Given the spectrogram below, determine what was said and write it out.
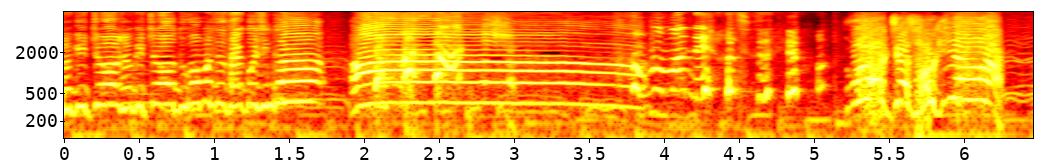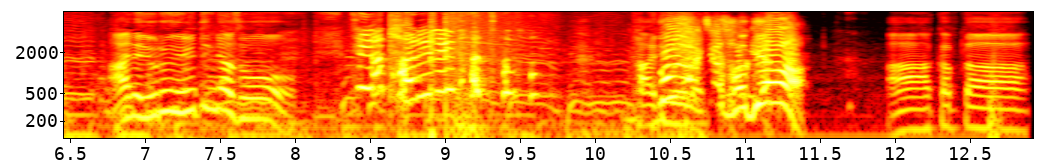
저기 있죠 저기 있죠 누가 먼저 탈 것인가? 아! 한 번만 내려주세요. 노약자석이야! 아니 요런은 1등이라서 제가 다리를 다쳐서. 다리 노약자석이야! 아 아깝다.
